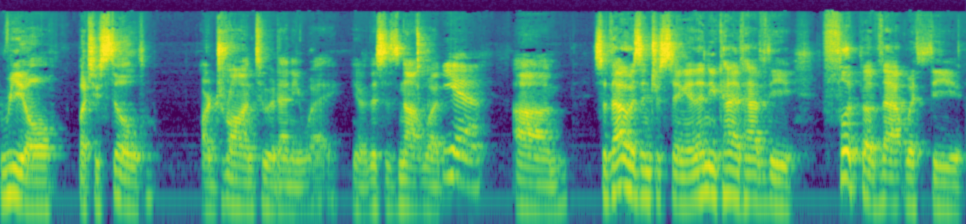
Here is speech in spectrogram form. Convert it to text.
real but you still are drawn to it anyway. You know this is not what yeah, um, so that was interesting. And then you kind of have the flip of that with the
